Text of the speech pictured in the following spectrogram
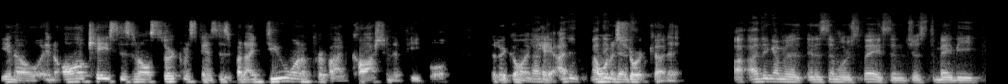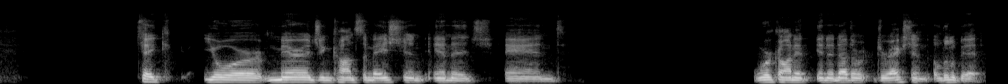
you know, in all cases and all circumstances, but I do want to provide caution to people that are going, "Hey, I, think, I, I want to shortcut it." I think I'm in a, in a similar space, and just maybe take your marriage and consummation image and work on it in another direction a little bit.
